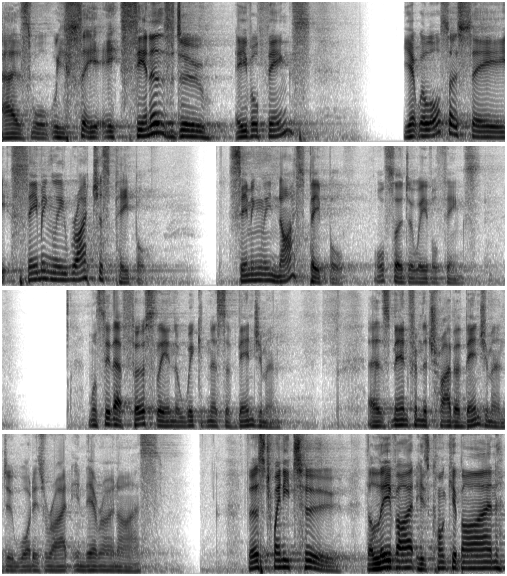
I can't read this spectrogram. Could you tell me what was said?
as we see sinners do evil things, yet we'll also see seemingly righteous people, seemingly nice people also do evil things. We'll see that firstly in the wickedness of Benjamin, as men from the tribe of Benjamin do what is right in their own eyes. Verse 22 the Levite, his concubine,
